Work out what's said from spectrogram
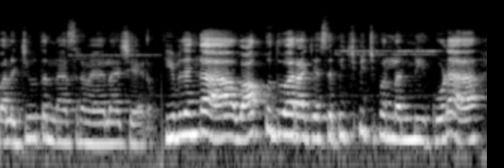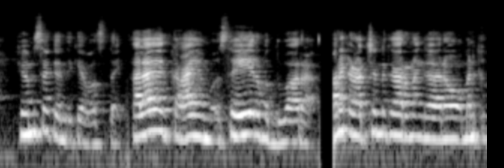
వాళ్ళ జీవితం నాశనం అయ్యేలా చేయడం. ఈ విధంగా వాక్కు ద్వారా చేసే పిచ్చి పిచ్చి పనులన్నీ కూడా హింస కిందకే వస్తాయి. అలాగే కాయము శరీరము ద్వారా మనకి నచ్చని కారణంగానో మనకి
